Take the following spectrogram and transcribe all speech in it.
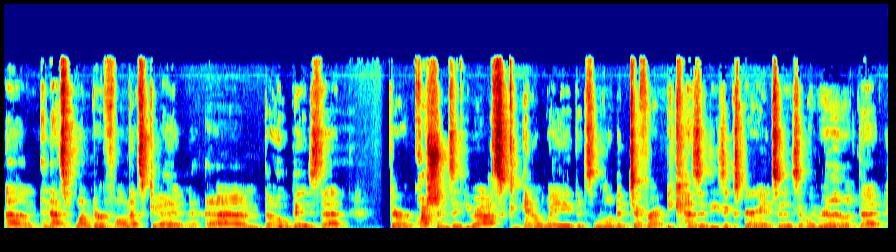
um, and that's wonderful and that's good. Um, the hope is that there are questions that you ask in a way that's a little bit different because of these experiences. And we really looked at,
